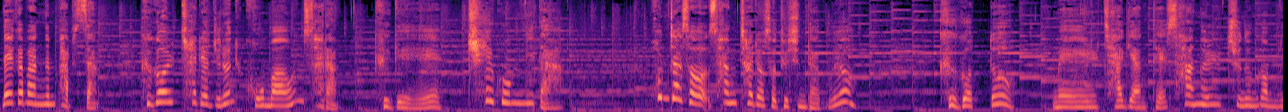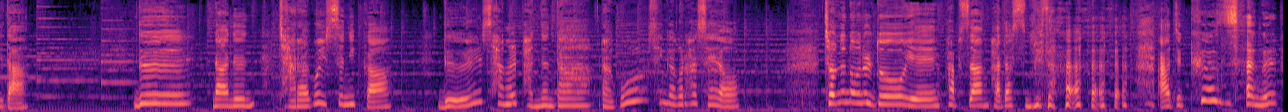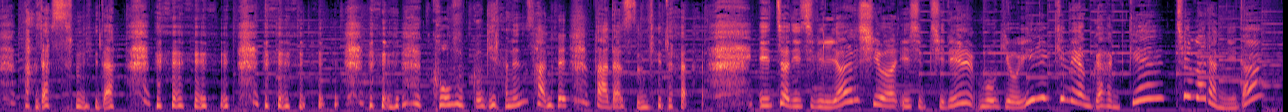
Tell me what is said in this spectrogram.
내가 받는 밥상, 그걸 차려주는 고마운 사람, 그게 최고입니다. 혼자서 상 차려서 드신다고요? 그것도 매일 자기한테 상을 주는 겁니다. 늘 나는 잘하고 있으니까 늘 상을 받는다라고 생각을 하세요. 저는 오늘도 예, 밥상 받았습니다. 아주 큰 상을 받았습니다. 곰국이라는 상을 받았습니다. 2021년 10월 27일 목요일 김혜영과 함께 출발합니다.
